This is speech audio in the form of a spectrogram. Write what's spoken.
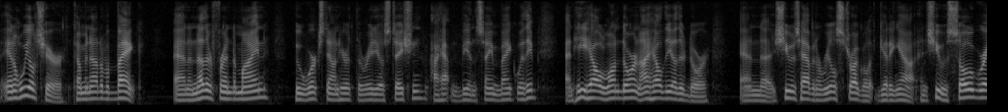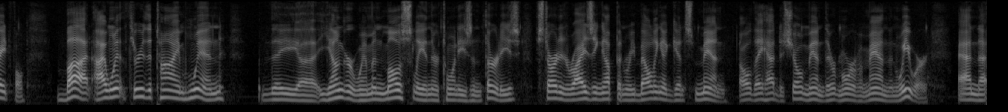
in a wheelchair coming out of a bank, and another friend of mine who works down here at the radio station. I happened to be in the same bank with him, and he held one door and I held the other door, and uh, she was having a real struggle at getting out, and she was so grateful. But I went through the time when the uh, younger women, mostly in their 20s and 30s, started rising up and rebelling against men. Oh, they had to show men they're more of a man than we were. And uh,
